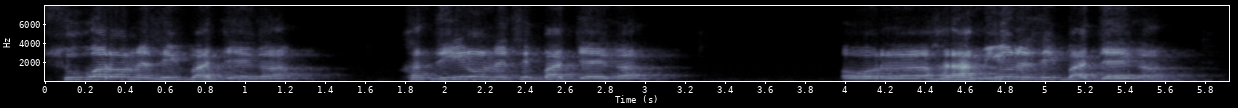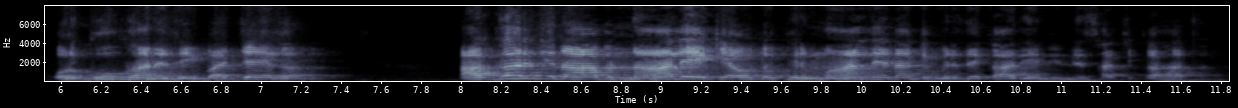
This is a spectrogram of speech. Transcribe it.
सुअर होने से भी बच जाएगा, खंजीर होने से बच जाएगा और हरामी होने से ही बच जाएगा और गू खाने से ही बच जाएगा। अगर जनाब ना लेके आओ तो फिर मान लेना कि मिर्जे कादियानी ने सच कहा था।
